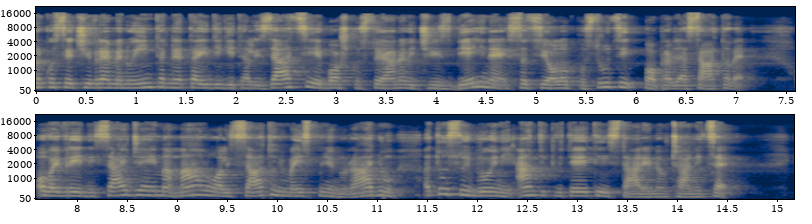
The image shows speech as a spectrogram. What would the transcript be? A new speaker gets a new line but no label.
Prkoseći vremenu interneta i digitalizacije, Boško Stojanović iz Bijeljine, sociolog po struci, popravlja satove. Ovaj vredni sajđe ima malu, ali satovima ispunjenu radnju, a tu su i brojni antikviteti i stare novčanice.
